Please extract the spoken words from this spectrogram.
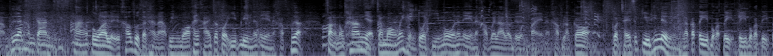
3 เพื่อทำการพลางตัวหรือเข้าสู่สถานะวินวอลคล้ายๆเจ้าตัวอีฟลินนั่นเองนะครับ เพื่อฝั่งตรงข้ามเนี่ยจะมองไม่เห็นตัวทีโมนั่นเองนะครับ เวลาเราเดินไปนะครับ แล้วก็กดใช้สกิลที่ 1 แล้วก็ตีปกติตีปกติไป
